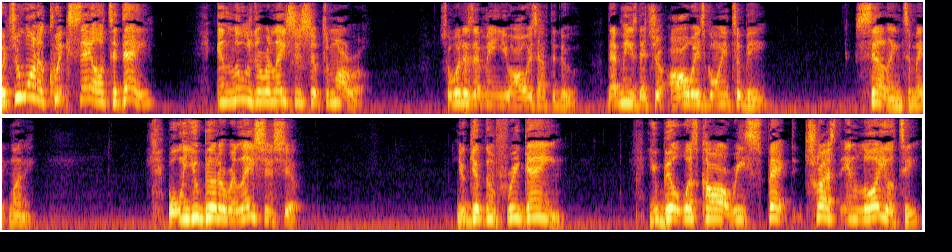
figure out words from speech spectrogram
But you want a quick sale today and lose the relationship tomorrow. So what does that mean you always have to do? That means that you're always going to be selling to make money. But when you build a relationship, you give them free game. You build what's called respect, trust, and loyalty.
